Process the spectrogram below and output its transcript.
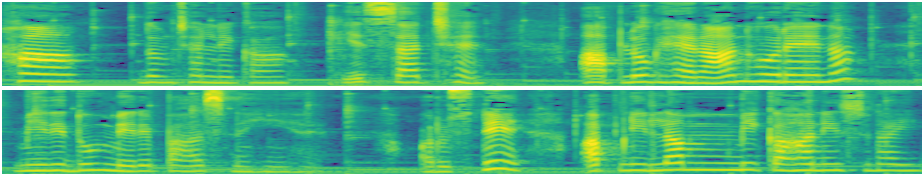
हाँ दुमछल ने कहा ये सच है। आप लोग हैरान हो रहे हैं ना? मेरी दुम मेरे पास नहीं है। और उसने अपनी लंबी कहानी सुनाई।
